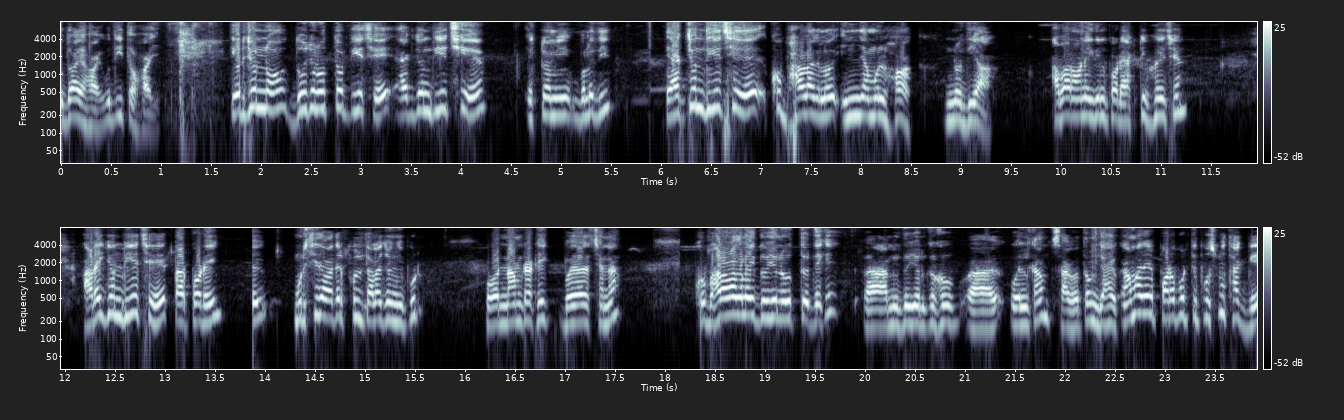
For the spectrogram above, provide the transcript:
উদয় হয়, উদিত হয়? এর জন্য দুজন উত্তর দিয়েছে, একজন দিয়েছে, একটু আমি বলে দিই, একজন দিয়েছে, খুব ভালো লাগল, ইনজামুল হক, নদিয়া। আবার অনেকদিন পর অ্যাক্টিভ হয়েছেন। আরেকজন দিয়েছে তারপরেই মুর্শিদাবাদের ফুলতলা, জঙ্গিপুর। ওর নামটা ঠিক বোঝা যাচ্ছে না। খুব ভালো লাগল এই দুজনের উত্তর দেখে। আমি দুজনকে খুব ওয়েলকাম স্বাগতম। যাই হোক আমাদের পরবর্তী প্রশ্ন থাকবে।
